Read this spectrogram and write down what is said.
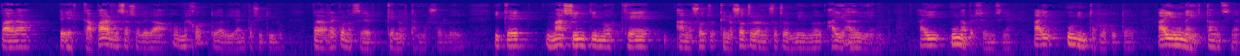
para escapar de esa soledad, o mejor todavía, en positivo, para reconocer que no estamos solos y que más íntimos que a nosotros, que nosotros a nosotros mismos, hay alguien, hay una presencia, hay un interlocutor, hay una instancia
